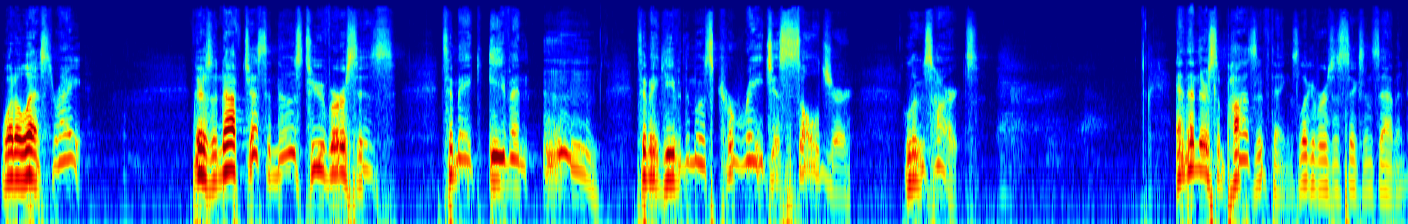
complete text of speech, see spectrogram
What a list, right? There's enough just in those two verses to make even mm, to make even the most courageous soldier lose heart. And then there's some positive things. Look at verses 6 and 7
